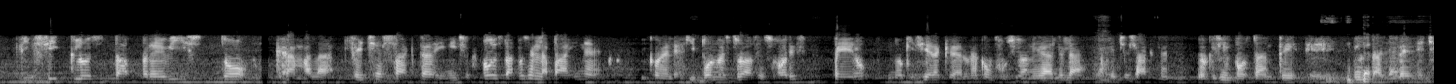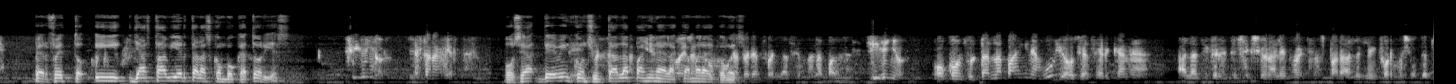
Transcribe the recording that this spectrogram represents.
Está previsto, caramba, la fecha exacta de inicio. Todo está pues en la página con el equipo nuestro de asesores pero no quisiera crear una confusión y darle la, fecha exacta. Creo que es importante eh, en ella. Perfecto. ¿Y ya está abierta las convocatorias? Sí, señor, ya están abiertas. O sea, deben consultar la página de la Cámara de Comercio. Fue la semana pasada. Sí, señor. O consultar la página, Julio, o se acercan a, a las diferentes seccionales nuestras para darles la información de.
